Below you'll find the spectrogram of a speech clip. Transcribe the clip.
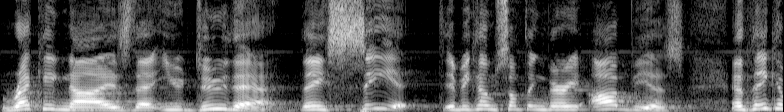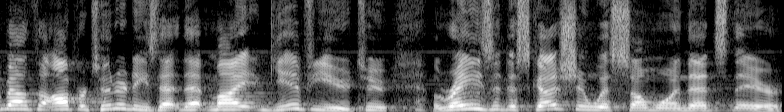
recognize that you do that. They see it. It becomes something very obvious. And think about the opportunities that that might give you to raise a discussion with someone that's there,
